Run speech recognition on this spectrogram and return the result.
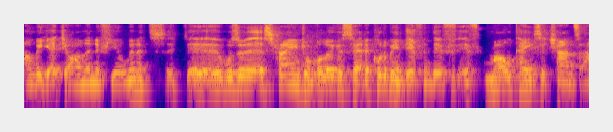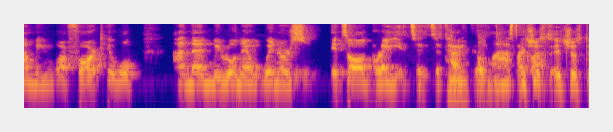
and we get you on in a few minutes. It, it, was a, a strange one, but like I said, it could have been different if if Mo takes a chance and we were four two up, and then we run out winners. It's all great. It's it's a tactical masterclass. It's just, it's just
